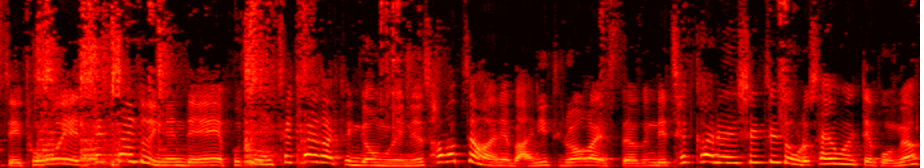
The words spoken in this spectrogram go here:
이제 도어에 채칼도 있는데 보통 채칼 같은 경우에는 서랍장 안에 많이 들어가 있어요. 근데 채칼은 실질적으로 사용할 때 보면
